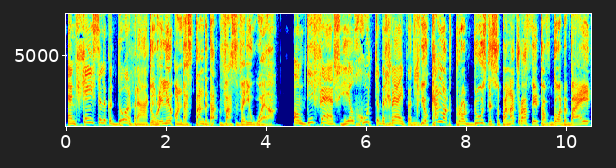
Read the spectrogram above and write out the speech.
En geestelijke doorbraak. To really understand that verse very well om die vers heel goed te begrijpen. You cannot produce the supernatural faith of God by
